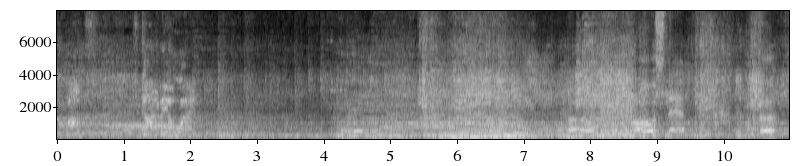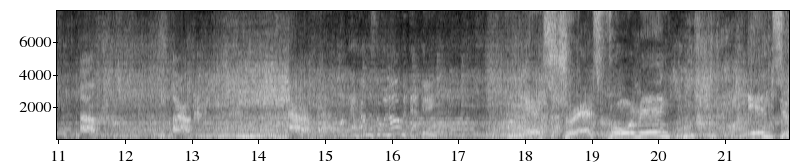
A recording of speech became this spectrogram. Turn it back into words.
close. There's gotta be a way. Uh-oh. Oh, snap. Ugh. Oh. Oh. Oh. What the hell is going on with that thing? It's transforming into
